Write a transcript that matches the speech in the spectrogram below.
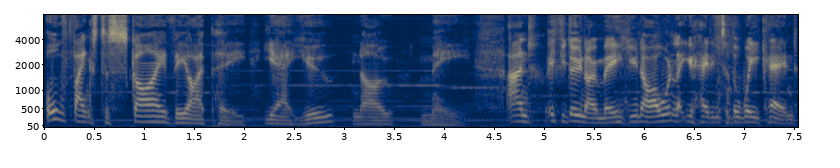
All thanks to Sky VIP. Yeah, you know me. And if you do know me, you know I wouldn't let you head into the weekend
